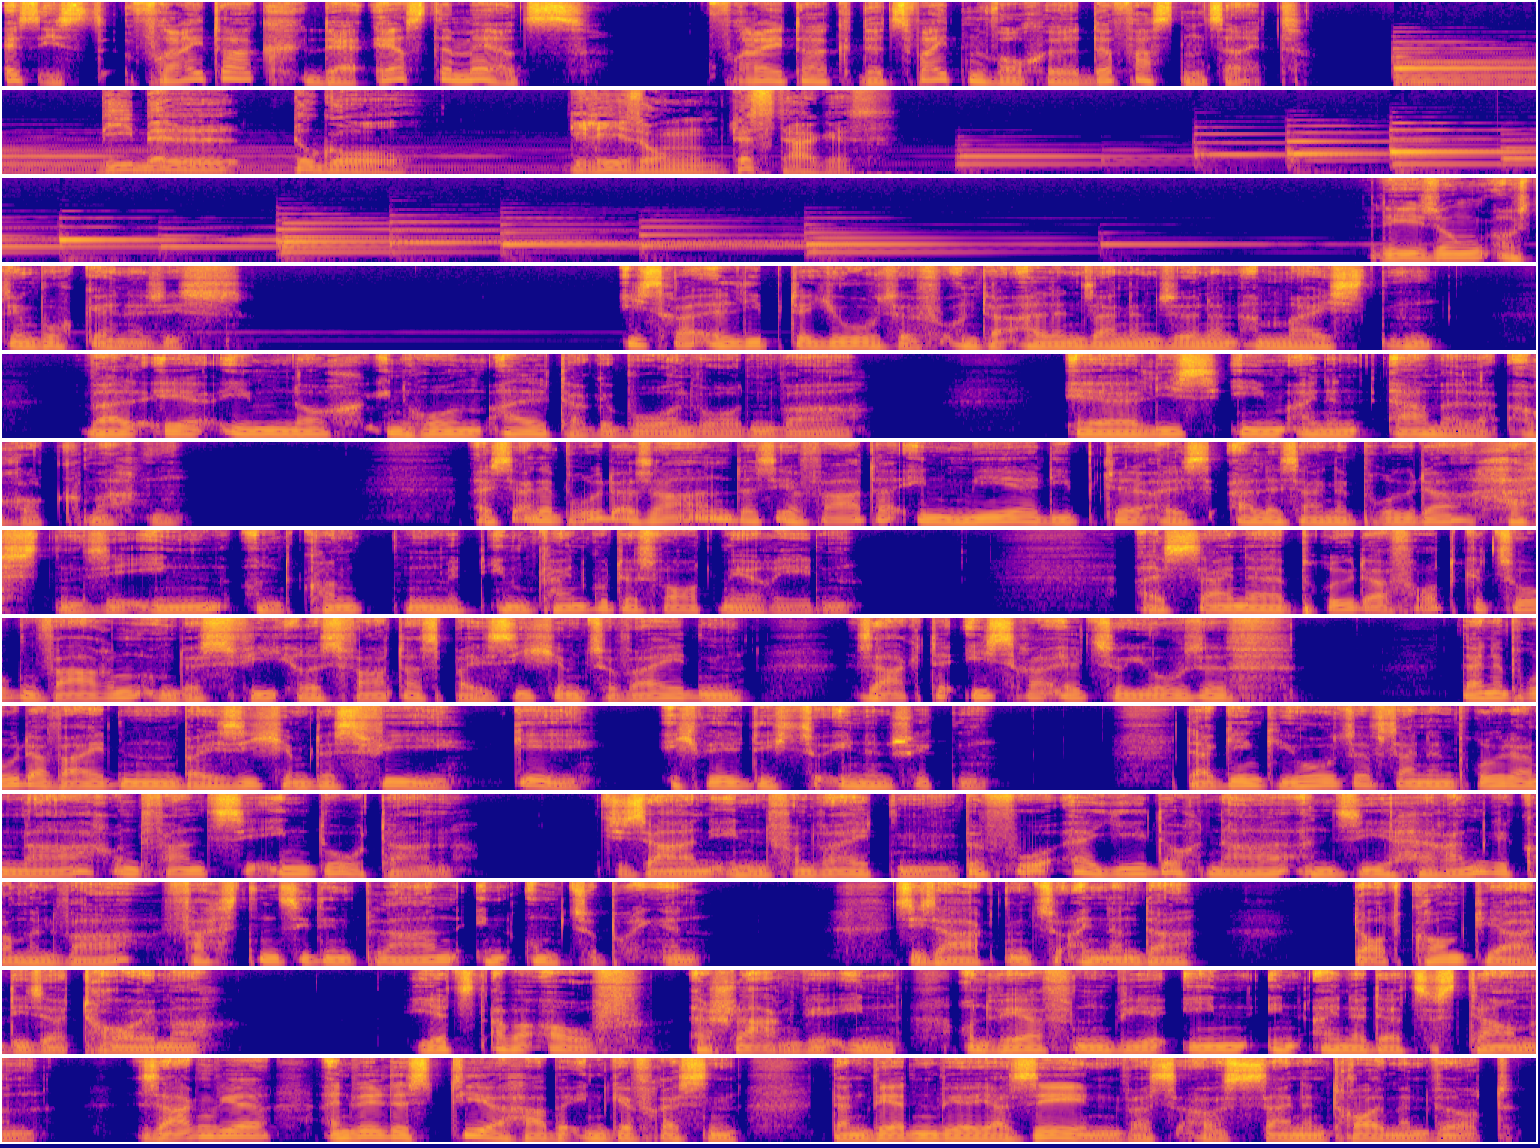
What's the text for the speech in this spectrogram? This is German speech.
Es ist Freitag, der 1. März, Freitag der zweiten Woche der Fastenzeit. Bibel to go, die Lesung des Tages. Lesung aus dem Buch Genesis. Israel liebte Josef unter allen seinen Söhnen am meisten, weil er ihm noch in hohem Alter geboren worden war. Er ließ ihm einen Ärmelrock machen. Als seine Brüder sahen, dass ihr Vater ihn mehr liebte als alle seine Brüder, hassten sie ihn und konnten mit ihm kein gutes Wort mehr reden. Als seine Brüder fortgezogen waren, um das Vieh ihres Vaters bei Sichem zu weiden, sagte Israel zu Josef: Deine Brüder weiden bei Sichem das Vieh, geh, ich will dich zu ihnen schicken. Da ging Josef seinen Brüdern nach und fand sie in Dothan. Sie sahen ihn von weitem. Bevor er jedoch nahe an sie herangekommen war, fassten sie den Plan, ihn umzubringen. Sie sagten zueinander, Dort kommt ja dieser Träumer. Jetzt aber auf, erschlagen wir ihn und werfen wir ihn in eine der Zisternen. Sagen wir, ein wildes Tier habe ihn gefressen, dann werden wir ja sehen, was aus seinen Träumen wird.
